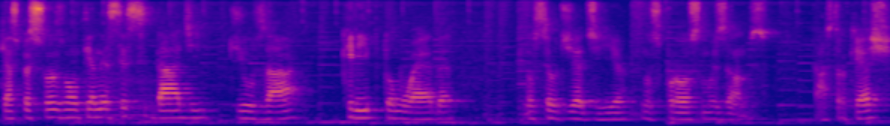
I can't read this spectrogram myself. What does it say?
que as pessoas vão ter a necessidade de usar criptomoeda no seu dia a dia nos próximos anos. Astrocash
